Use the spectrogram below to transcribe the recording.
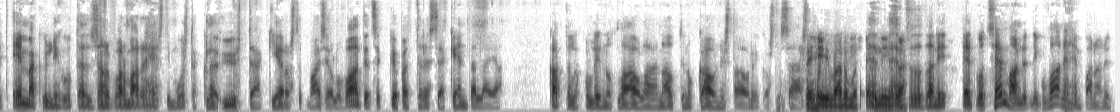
et en mä kyllä, niin kuin, täytyy sanoa, varmaan rehellisesti muista kyllä yhtään kierrosta, että mä olisin ollut vaan, että se köpöttele siellä kentällä ja katsellut, kun linnut laulaa ja nauttinut kaunista aurinkosta säästä. Ei varmasti, et, et, tota, niin, et, Mutta sen mä oon nyt niin kuin vanhempana nyt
